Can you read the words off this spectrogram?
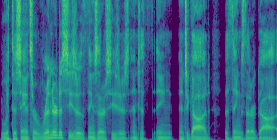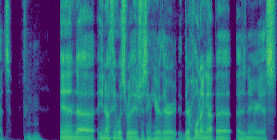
with this answer: "Render to Caesar the things that are Caesar's, and to thing and to God the things that are God's." Mhm. And uh, you know, I think what's really interesting here, they're they're holding up a, a denarius,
